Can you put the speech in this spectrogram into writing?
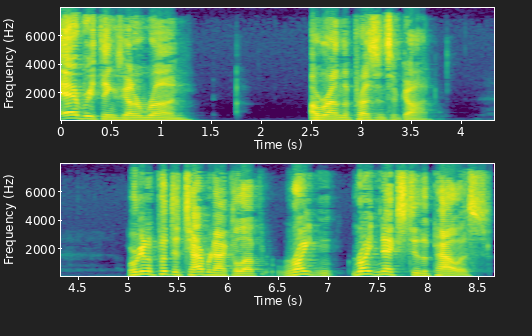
everything's going to run around the presence of God. We're going to put the tabernacle up right, right next to the palace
